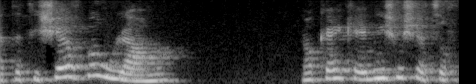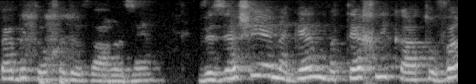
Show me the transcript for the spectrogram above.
אתה תשב באולם, אוקיי? כמישהו שצופה בתוך הדבר הזה, וזה שינגן בטכניקה הטובה,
